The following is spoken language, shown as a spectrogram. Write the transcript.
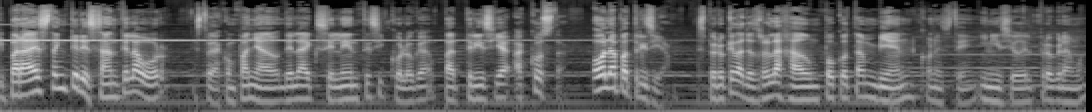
Y para esta interesante labor estoy acompañado de la excelente psicóloga Patricia Acosta. Hola Patricia, espero que te hayas relajado un poco también con este inicio del programa.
